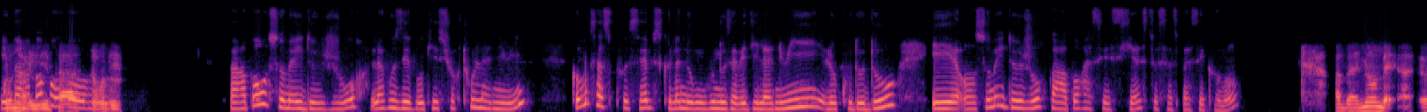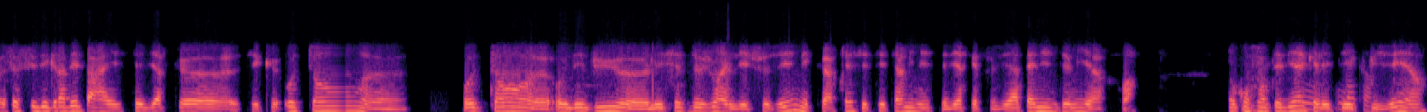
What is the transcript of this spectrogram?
qu'on n'arrivait pas à aborder. Par rapport au sommeil de jour, là vous évoquez surtout la nuit. Comment ça se passait Parce que là, vous nous avez dit la nuit, le coup dodo. Et en sommeil de jour, par rapport à ces siestes, ça se passait comment? Ah ben non, ben, euh, ça s'est dégradé pareil. C'est-à-dire que c'est que autant Autant euh, au début, euh, les siestes de jour, elle les faisait, mais qu'après, c'était terminé. C'est-à-dire qu'elle faisait à peine une demi-heure. quoi. Donc on sentait bien qu'elle était épuisée. Hein.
